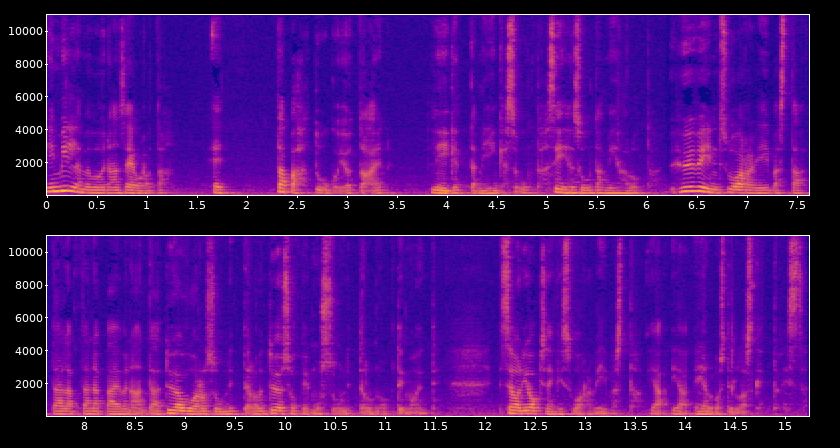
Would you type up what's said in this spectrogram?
niin millä me voidaan seurata, että tapahtuuko jotain liikettä mihinkä suuntaan, siihen suuntaan, mihin halutaan. Hyvin suoraviivasta tällä, tänä päivänä on tämä työvuorosuunnittelun, työsopimussuunnittelun optimointi. Se on jokseenkin suoraviivasta ja, ja helposti laskettavissa.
